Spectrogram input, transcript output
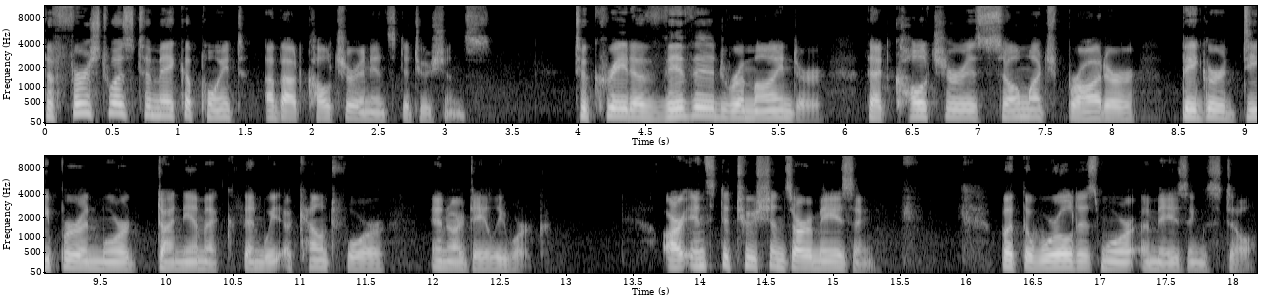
The first was to make a point about culture and institutions, to create a vivid reminder that culture is so much broader, bigger, deeper, and more dynamic than we account for in our daily work. Our institutions are amazing, but the world is more amazing still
